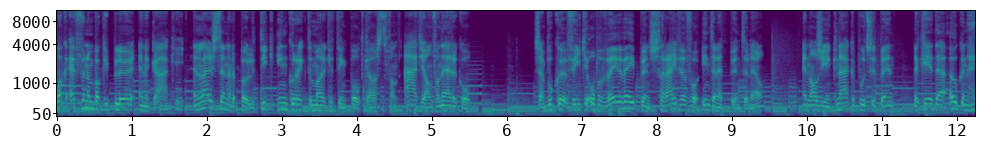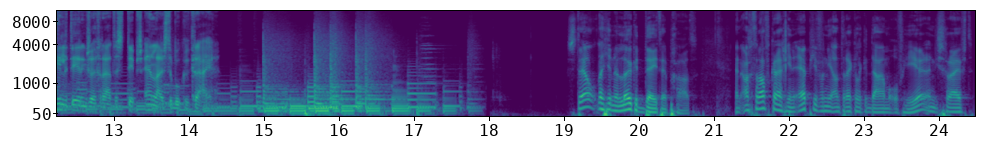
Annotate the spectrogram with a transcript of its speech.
Pak even een bakje pleur en een kaki en luister naar de Politiek Incorrecte Marketing podcast van Aad-Jan van Erkel. Zijn boeken vind je op www.schrijvenvoorinternet.nl en als je een knakenpoetser bent, dan kun je daar ook een hele tering gratis tips en luisterboeken krijgen. Stel dat je een leuke date hebt gehad. En achteraf krijg je een appje van die aantrekkelijke dame of heer en die schrijft...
